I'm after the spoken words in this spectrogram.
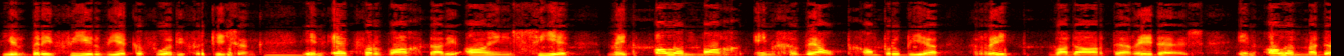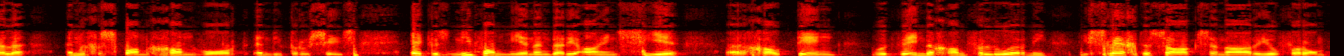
hier 3-4 weke voor die verkiesing hmm. en ek verwag dat die ANC met alle mag en geweld gaan probeer red wat daar te redde is en alle middele ingespan gaan word in die proses. Ek is nie van mening dat die ANC uh, eh, Gauteng noodwendig gaan verloor nie. Die slegste saak scenario vir hom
